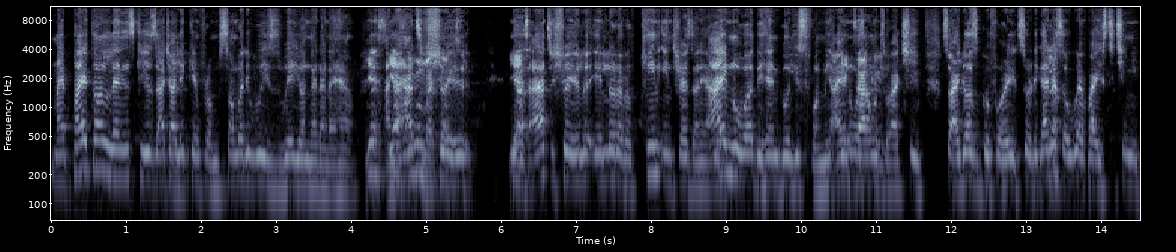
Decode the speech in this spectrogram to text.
my Python learning skills actually came from somebody who is way younger than I am. Yes, and yes, I had to show you, yeah. Yes, I had to show you a, lot of keen interest on it. Yeah. I know what the end goal is for me. I know what I want to achieve. So I just go for it. So regardless of whoever is teaching me.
